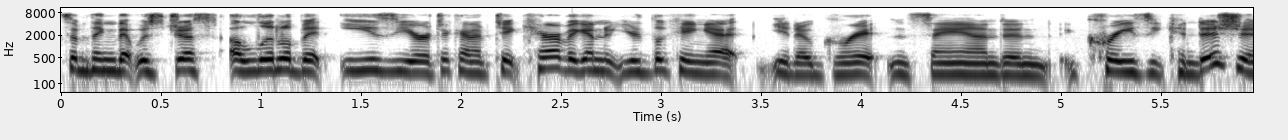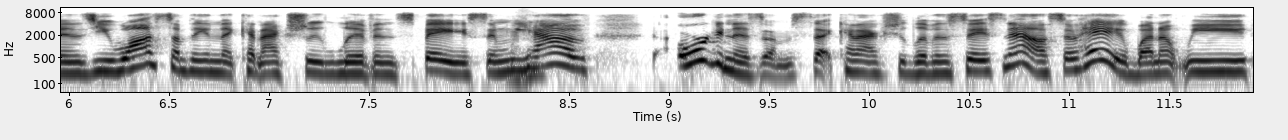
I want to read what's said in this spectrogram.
something that was just a little bit easier to kind of take care of. Again, you're looking at you know grit and sand and crazy conditions. You want something that can actually live in space, and we mm-hmm. have organisms that can actually live in space now. So hey, why don't we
